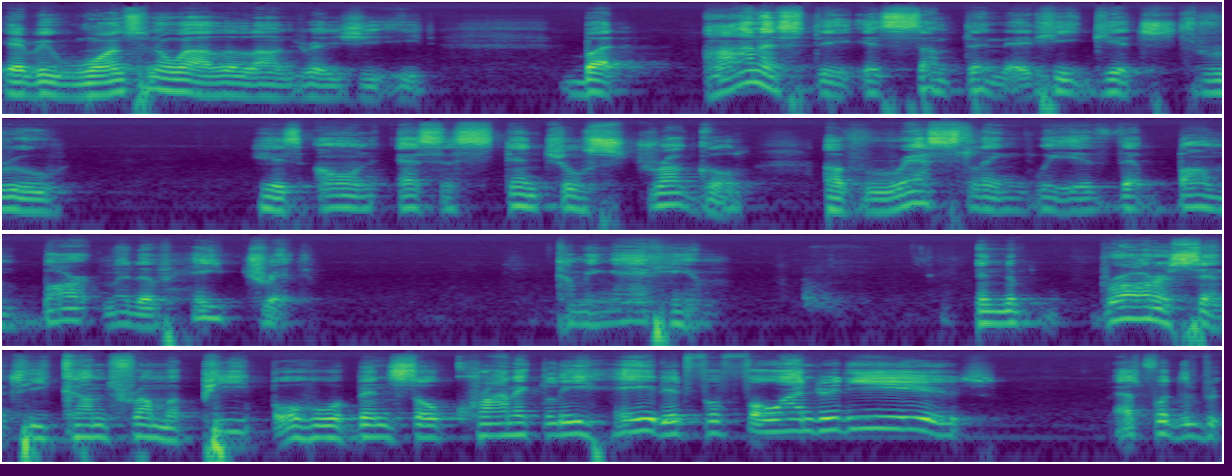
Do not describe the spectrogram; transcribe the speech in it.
Every once in a while, little Andre Gide. But honesty is something that he gets through his own existential struggle of wrestling with the bombardment of hatred coming at him. In the broader sense, he comes from a people who have been so chronically hated for 400 years. That's what the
